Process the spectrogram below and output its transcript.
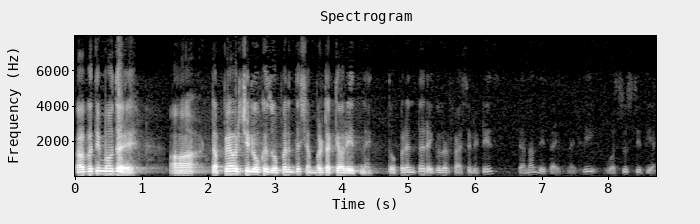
सभापती महोदय टप्प्यावरची लोक जोपर्यंत शंभर टक्क्यावर येत नाहीत तोपर्यंत रेग्युलर फॅसिलिटीज त्यांना देता येत नाहीत. ही वस्तुस्थिती आहे.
